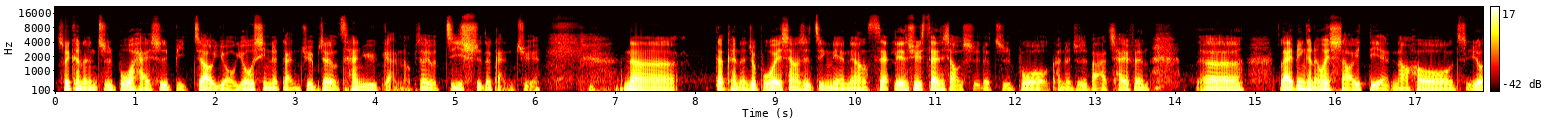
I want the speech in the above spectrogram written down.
所以可能直播还是比较有游行的感觉，比较有参与感哦，比较有即时的感觉。那但可能就不会像是今年那样三连续三小时的直播，可能就是把它拆分。呃，来宾可能会少一点，然后有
